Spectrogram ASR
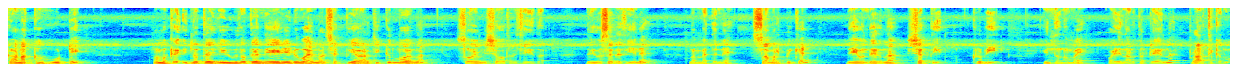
കണക്ക് കൂട്ടി നമുക്ക് ഇന്നത്തെ ജീവിതത്തെ നേരിടുവാൻ നാം ശക്തി ആർജിക്കുന്നു എന്ന് സ്വയം വിശോധന ചെയ്ത് ദൈവസന്നിധിയിൽ നമ്മെ തന്നെ സമർപ്പിക്കാൻ ദൈവം തരുന്ന ശക്തിയും കൃപയും ഇന്ന് നമ്മെ വഴി നടത്തട്ടെ എന്ന് പ്രാർത്ഥിക്കുന്നു.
